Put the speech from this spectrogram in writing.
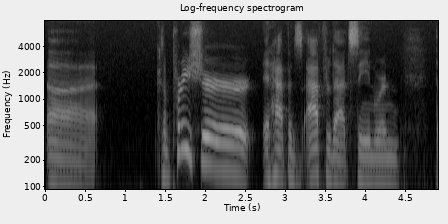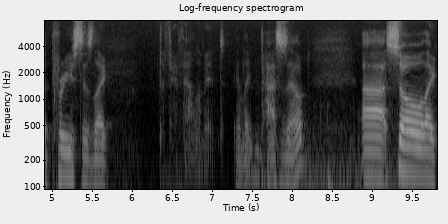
Uh, because I'm pretty sure it happens after that scene when the priest is like the fifth element and like passes out. Uh, so like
